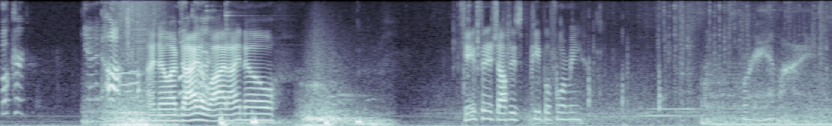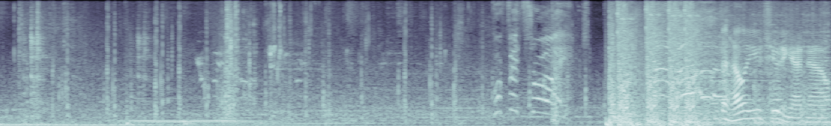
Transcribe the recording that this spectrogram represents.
Booker, get up! I know, I've died a lot, I know. Can you finish off these people for me? Where am I? For Fitzroy! What the hell are you shooting at now?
